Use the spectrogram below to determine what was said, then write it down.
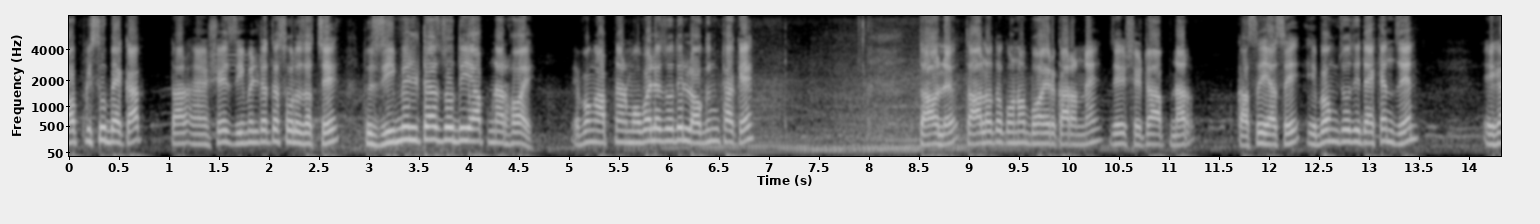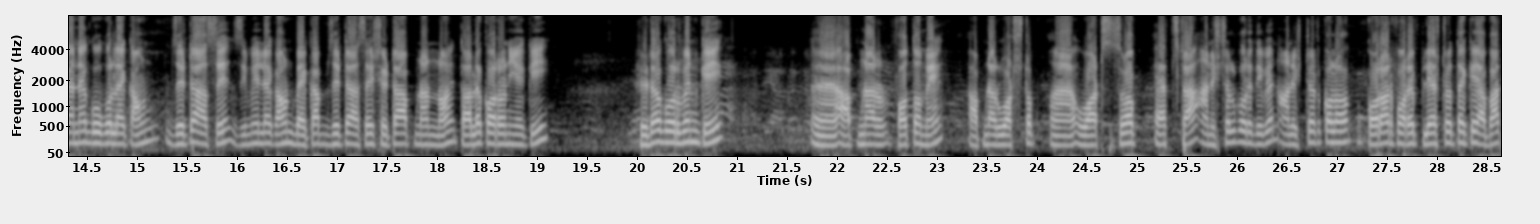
সব কিছু ব্যাকআপ তার সেই জিমেলটাতে চলে যাচ্ছে। তো জিমেলটা যদি আপনার হয় এবং আপনার মোবাইলে যদি লগ থাকে, তাহলে তাহলে তো কোনো ভয়ের কারণ নেই যে সেটা আপনার কাছেই আছে। এবং যদি দেখেন যে এখানে গুগল অ্যাকাউন্ট যেটা আছে জিমেল অ্যাকাউন্ট ব্যাকআপ যেটা আছে, সেটা আপনার নয়, তাহলে করণীয় কি? সেটা করবেন কি আপনার প্রথমে আপনার হোয়াটসঅ্যাপ হোয়াটসঅ্যাপ অ্যাপসটা আনইনস্টল করে দিবেন। আনইনস্টল করার পরে প্লে স্টোর থেকে আবার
